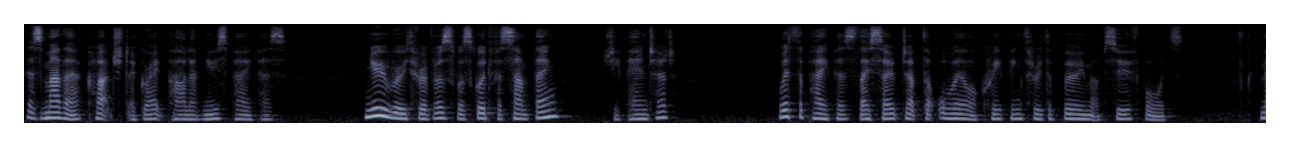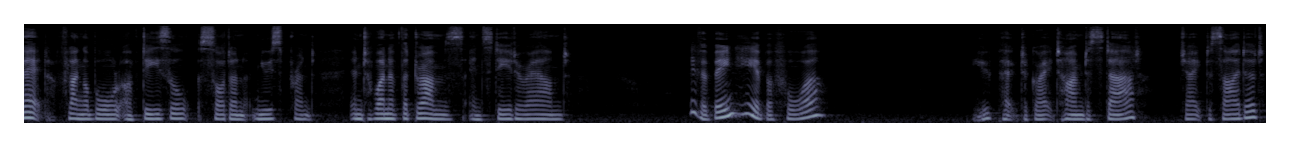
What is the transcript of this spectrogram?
His mother clutched a great pile of newspapers. Knew Ruth Rivers was good for something, she panted. With the papers, they soaked up the oil creeping through the boom of surfboards. Matt flung a ball of diesel sodden newsprint into one of the drums and stared around. Never been here before. You picked a great time to start, Jake decided.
